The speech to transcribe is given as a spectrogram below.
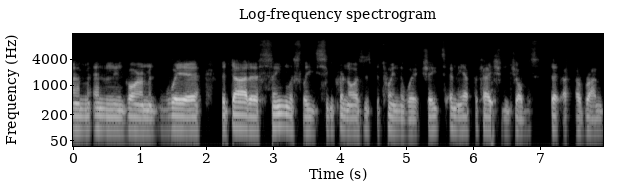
Um, and an environment where the data seamlessly synchronizes between the worksheets and the application jobs that are run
